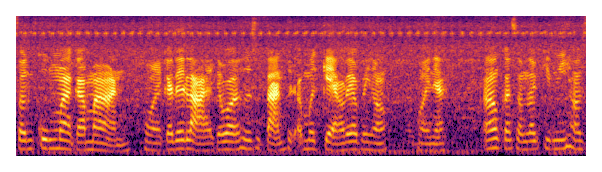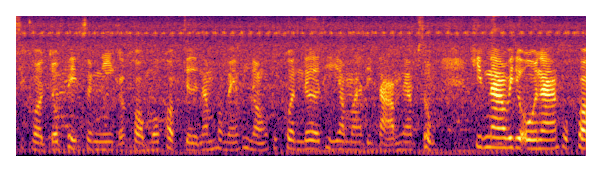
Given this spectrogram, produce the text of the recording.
ซ่อนกุ้งมากะหมานหอยก็ได้หลายแต่ว่าคือสตาร์ทเพิ่นเอามือแกงแล้วไปน้อง หอยเนี่ยเอากะสำหรับคลิปนี้เฮาสิขอจบเพลงสำนี้ก็ขอโมขอบเจอน้ำพ่อแม่พี่น้องทุกคนเด้อที่ยังมาติดตามนะครับส่งคลิปหน้าวิดีโอนะพบพอ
